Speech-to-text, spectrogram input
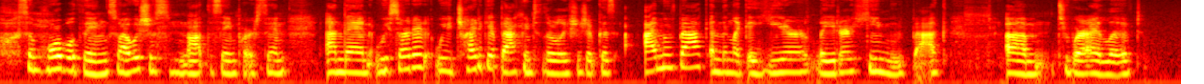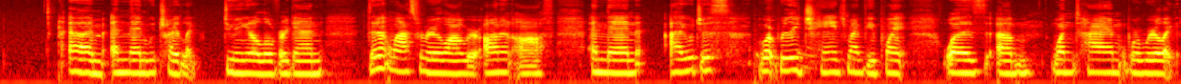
some horrible things so I was just not the same person. And then we started we tried to get back into the relationship because I moved back and then like a year later he moved back um, to where I lived. Um, and then we tried like doing it all over again. Didn't last for very long we were on and off. And then I would just what really changed my viewpoint was um, one time where we were like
